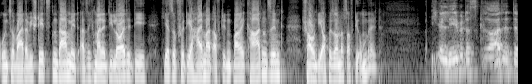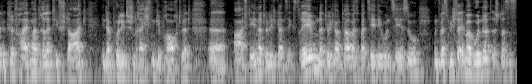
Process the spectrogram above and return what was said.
und so weiter. Wie steht es denn damit? Also ich meine, die Leute, die hier so für die Heimat auf den Barrikaden sind, schauen die auch besonders auf die Umwelt? Ich erlebe, dass gerade der Begriff Heimat relativ stark in der politischen Rechten gebraucht wird. Äh, AfD natürlich ganz extrem, natürlich auch teilweise bei CDU und CSU. Und was mich da immer wundert, ist, dass es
